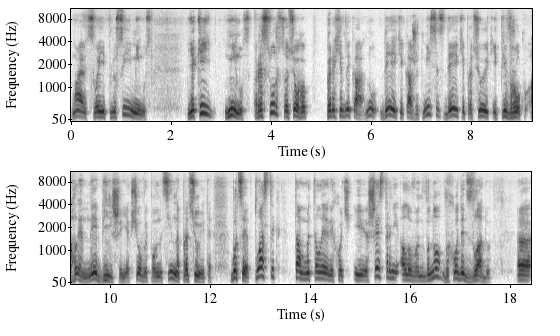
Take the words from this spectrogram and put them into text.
мають свої плюси і мінус. Який мінус? Ресурс оцього перехідника. Ну, деякі кажуть місяць, деякі працюють і півроку, але не більше, якщо ви повноцінно працюєте. Бо це пластик, там металеві, хоч і шестерні, але воно виходить з ладу. Е,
